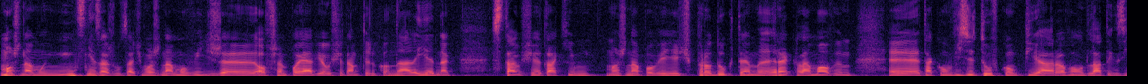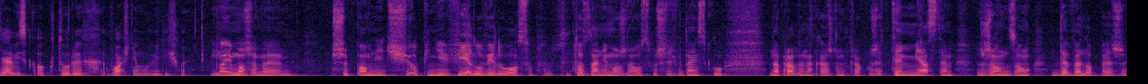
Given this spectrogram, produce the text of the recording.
można mu nic nie zarzucać, można mówić, że owszem, pojawiał się tam tylko, no ale jednak stał się takim, można powiedzieć, produktem reklamowym, e, taką wizytówką PR-ową dla tych zjawisk, o których właśnie mówiliśmy. No i możemy przypomnieć opinię wielu, wielu osób. To zdanie można usłyszeć w Gdańsku naprawdę na każdym kroku, że tym miastem rządzą deweloperzy.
